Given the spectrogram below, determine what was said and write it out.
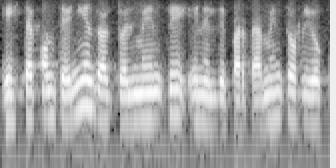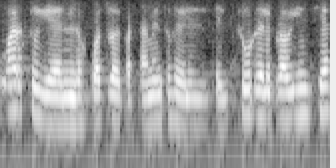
está conteniendo actualmente en el departamento Río Cuarto y en los cuatro departamentos del, sur de la provincia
